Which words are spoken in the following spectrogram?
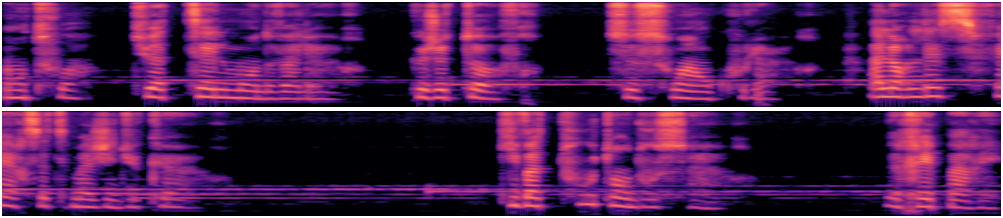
En toi, tu as tellement de valeur que je t'offre ce soin en couleur. Alors laisse faire cette magie du cœur qui va tout en douceur réparer,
